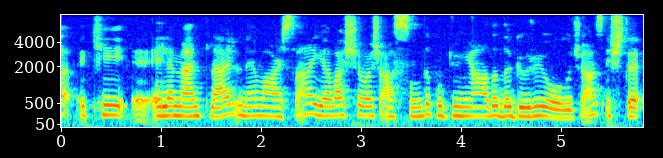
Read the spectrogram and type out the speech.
dünyadaki elementler ne varsa yavaş yavaş aslında bu dünyada da görüyor olacağız. İşte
